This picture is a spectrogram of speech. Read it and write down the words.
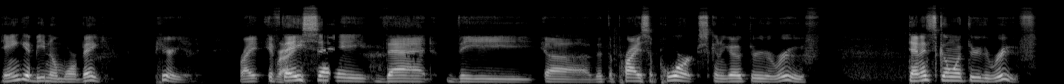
There ain't gonna be no more bacon. Period. Right. If they say that the uh, that the price of pork's gonna go through the roof, then it's going through the roof.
